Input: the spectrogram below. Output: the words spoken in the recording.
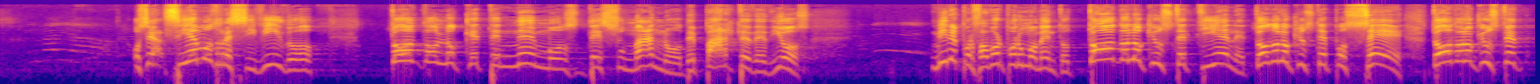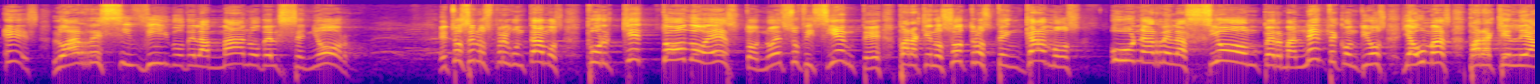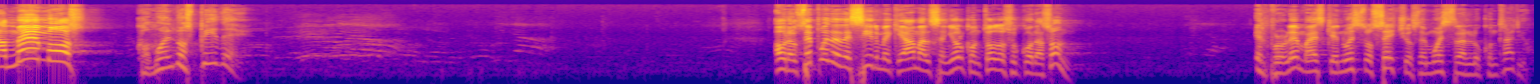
O sea, si hemos recibido todo lo que tenemos de su mano, de parte de Dios, Mire por favor por un momento, todo lo que usted tiene, todo lo que usted posee, todo lo que usted es, lo ha recibido de la mano del Señor. Entonces nos preguntamos, ¿por qué todo esto no es suficiente para que nosotros tengamos una relación permanente con Dios y aún más para que le amemos como Él nos pide. Ahora, usted puede decirme que ama al Señor con todo su corazón. El problema es que nuestros hechos demuestran lo contrario.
